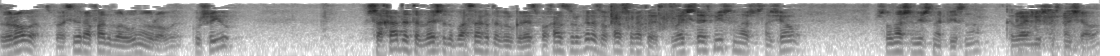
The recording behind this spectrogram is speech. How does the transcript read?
Рова, спросил Рафада Барауна у. Кушаю. Шахат это веш, это басах, это гругрес, пахас гругрес, пахас шахат это. Давай читать Мишну нашу сначала. Что в нашей Мишне написано? Открываем Мишну сначала.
